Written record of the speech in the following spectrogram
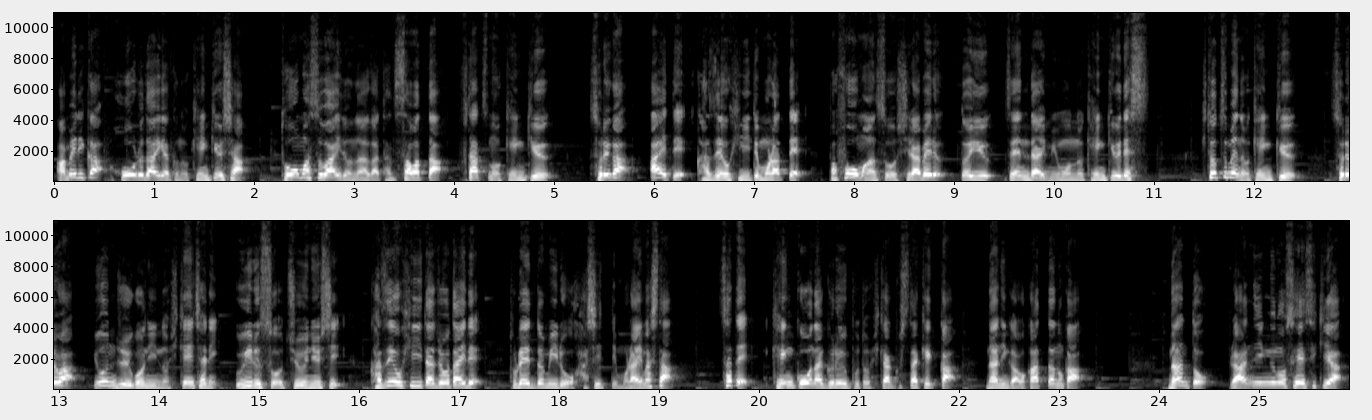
アメリカホール大学の研究者トーマス・ワイドナーが携わった2つの研究。それがあえて風邪をひいてもらってパフォーマンスを調べるという前代未聞の研究です。1つ目の研究それは45人の被験者にウイルスを注入し風邪をひいた状態でトレッドミルを走ってもらいました。さて健康なグループと比較した結果何が分かったのか。なんとランニングの成績や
